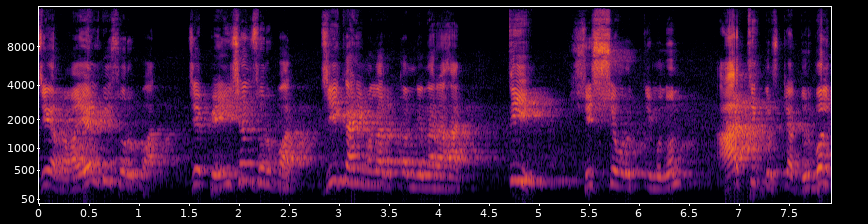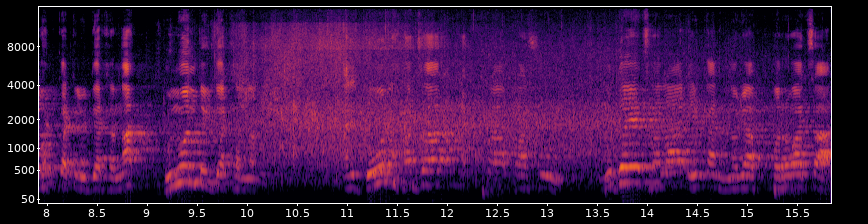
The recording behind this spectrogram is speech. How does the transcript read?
जे रॉयल्टी स्वरूपात जे पेन्शन स्वरूपात जी काही मला रक्कम देणार आहात ती शिष्यवृत्ती म्हणून आर्थिकदृष्ट्या दुर्बल घटकातील विद्यार्थ्यांना गुणवंत विद्यार्थ्यांना आणि दोन हजार अठरा पासून उदय झाला एका नव्या पर्वाचा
